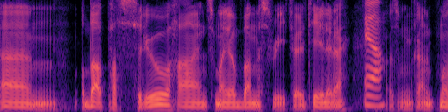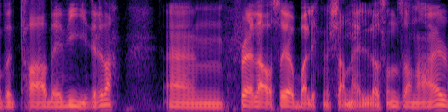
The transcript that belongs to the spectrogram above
Um, og da passer det jo å ha en som har jobba med streetwear tidligere, Ja. og som kan på en måte ta det videre. da. Um, Pharrell har også jobba litt med Chanel, og sånn, så han har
